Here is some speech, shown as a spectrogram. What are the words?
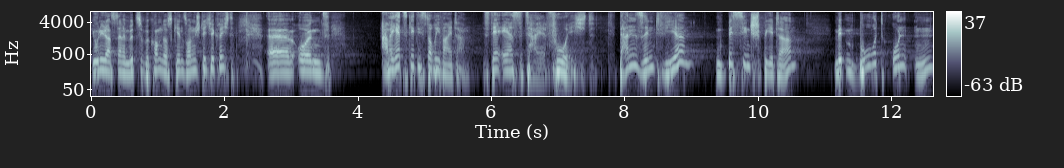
Juni, du hast deine Mütze bekommen, du hast keinen Sonnenstich gekriegt. Äh, und, aber jetzt geht die Story weiter. Das ist der erste Teil, Furcht. Dann sind wir ein bisschen später mit dem Boot unten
